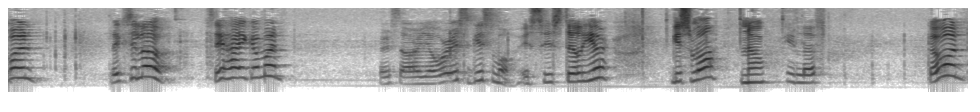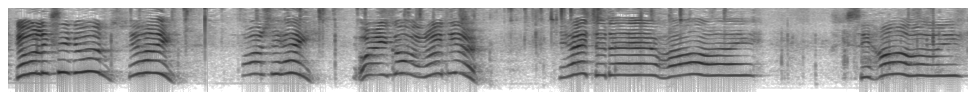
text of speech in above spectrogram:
Come on. Lexilo, say hi, come on. Where's Arya? Where is Gizmo? Is he still here? Gizmo? No, he left. Come on, come on, Lexi, come on. Say hi. Come on, say hi. Where are you going? Right here. Say hi to them. Hi. Say hi.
